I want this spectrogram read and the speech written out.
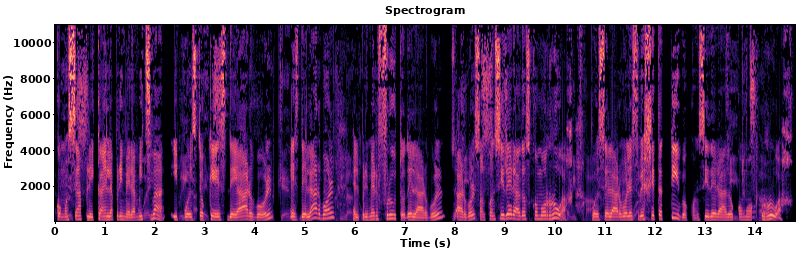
como se aplica en la primera mitzvah y puesto que es de árbol, es del árbol, el primer fruto del árbol, árbol son considerados como ruach, pues el árbol es vegetativo, considerado como ruach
